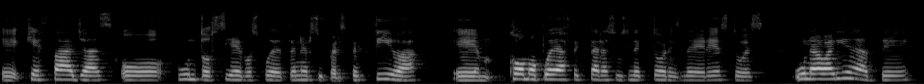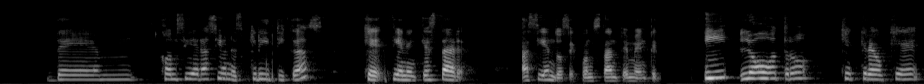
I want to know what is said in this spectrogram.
eh, qué fallas o puntos ciegos puede tener su perspectiva, em, cómo puede afectar a sus lectores leer esto. Es una variedad de, de mm, consideraciones críticas que tienen que estar haciéndose constantemente. Y lo otro que creo que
